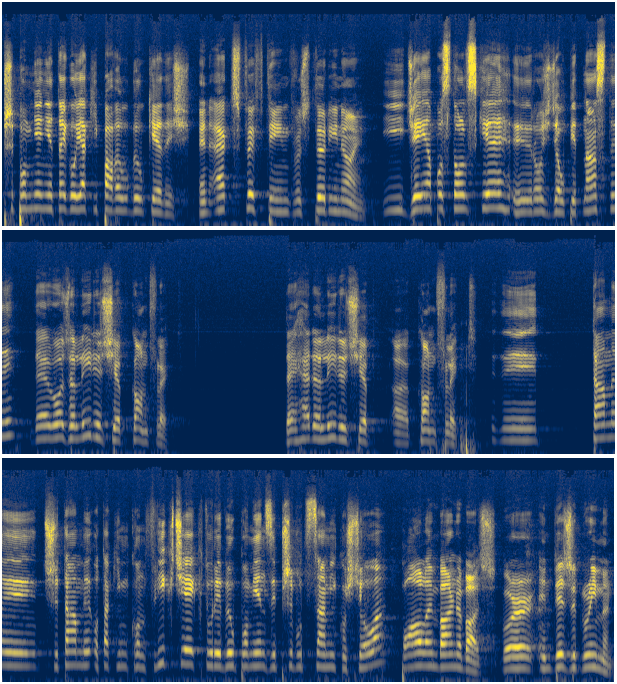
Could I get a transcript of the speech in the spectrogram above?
przypomnienie tego, jaki Paweł był kiedyś. In Acts 15, verse 39, I Dzieje Apostolskie, y, rozdział 15, there was a leadership conflict. They had a leadership uh, conflict. y, tam y, czytamy o takim konflikcie, który był pomiędzy przywódcami Kościoła. Paul and Barnabas were in disagreement,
